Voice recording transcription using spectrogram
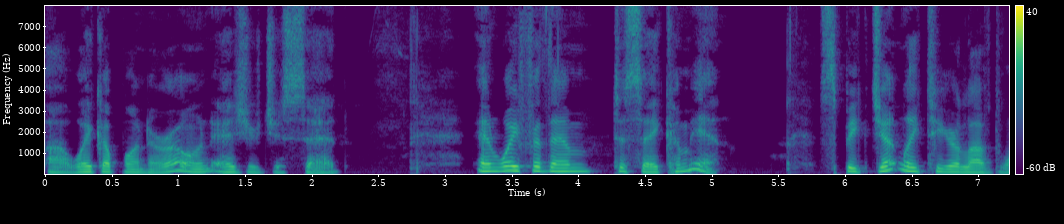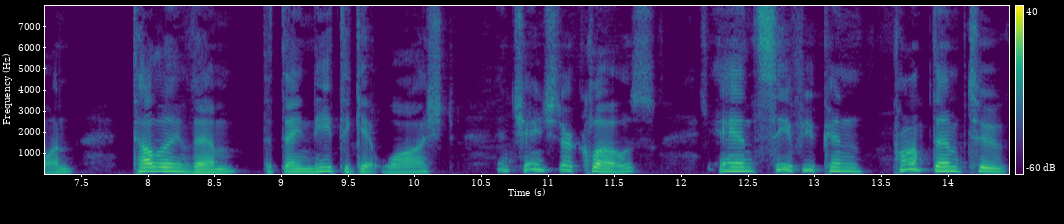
uh, wake up on their own, as you just said, and wait for them to say, Come in. Speak gently to your loved one telling them that they need to get washed and change their clothes and see if you can prompt them to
